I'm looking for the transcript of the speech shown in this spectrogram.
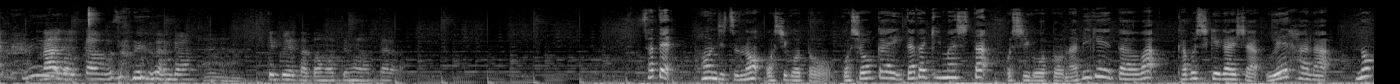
何度か娘さんが来てくれたと思ってもらったら。さて本日のお仕事をご紹介いただきましたお仕事ナビゲーターは株式会社上原の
